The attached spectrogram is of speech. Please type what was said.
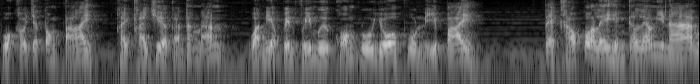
พวกเขาจะต้องตาย ใครๆเชื่อกันทั้งนั้นว่าเนี่ยเป็นฝีมือของบรูโยผู้หนีไป แต่เขาก็เลยเห็นกันแล้วนี่นาโร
